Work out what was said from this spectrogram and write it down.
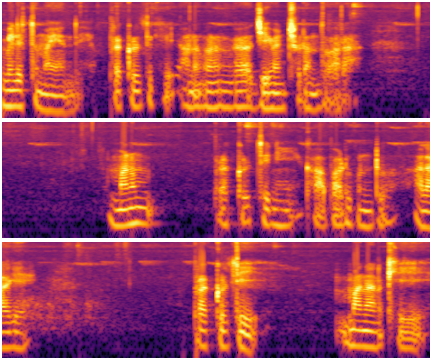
మిళితమైంది. ప్రకృతికి అనుగుణంగా జీవించడం ద్వారా. మనం ప్రకృతిని కాపాడుకుంటూ అలాగే ప్రకృతి మనకి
